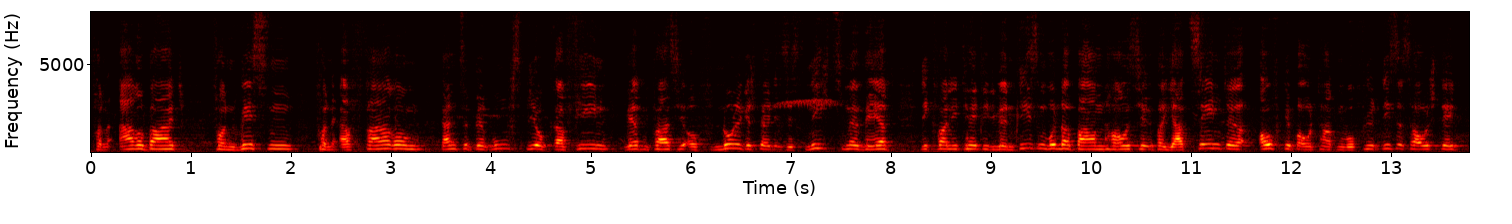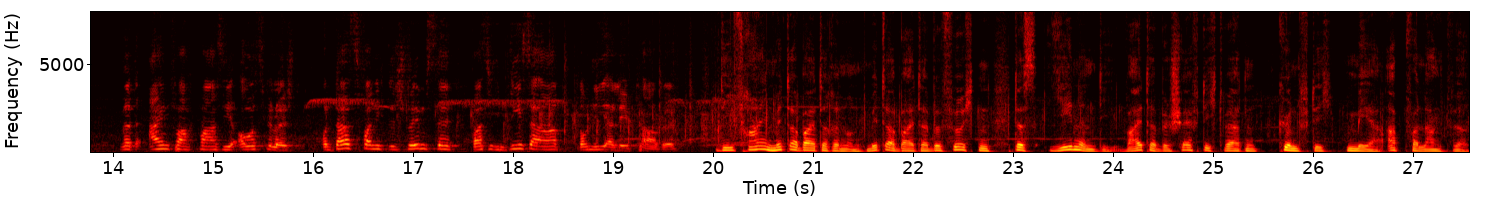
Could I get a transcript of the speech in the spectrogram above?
von Arbeit, von Wissen, von Erfahrung. Ganze Berufsbiografien werden quasi auf Null gestellt. Es ist nichts mehr wert. Die Qualität, die wir in diesem wunderbaren Haus hier über Jahrzehnte aufgebaut hatten, wofür dieses Haus steht, wird einfach quasi ausgelöscht. Und das fand ich das Schlimmste, was ich in dieser Art noch nie erlebt habe. Die freien Mitarbeiterinnen und Mitarbeiter befürchten, dass jenen, die weiter beschäftigt werden, künftig mehr abverlangt wird.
